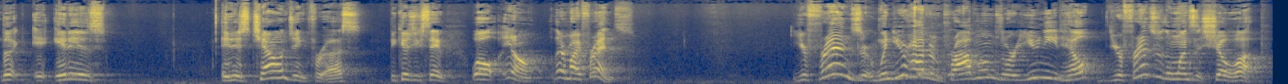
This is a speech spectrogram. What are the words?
Look, it, it is it is challenging for us because you say, well, you know, they're my friends. Your friends are when you're having problems or you need help, your friends are the ones that show up.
